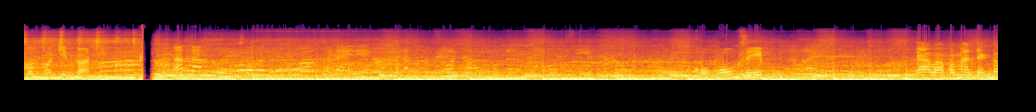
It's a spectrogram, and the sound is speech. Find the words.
เบิ่งเขากินก่อนอันตำกุ้งสดพวกเท่าไหร่เด็กตำกุ้งสดหนึ่งสิบหกหกสิบด้วยกล้าว่าประมาณจักโต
